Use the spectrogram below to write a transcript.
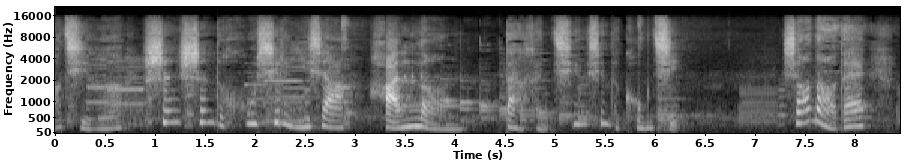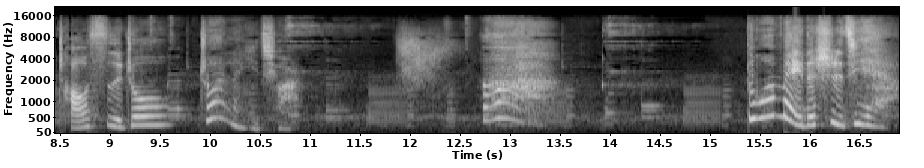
小企鹅深深地呼吸了一下寒冷但很清新的空气，小脑袋朝四周转了一圈儿。啊，多美的世界！啊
